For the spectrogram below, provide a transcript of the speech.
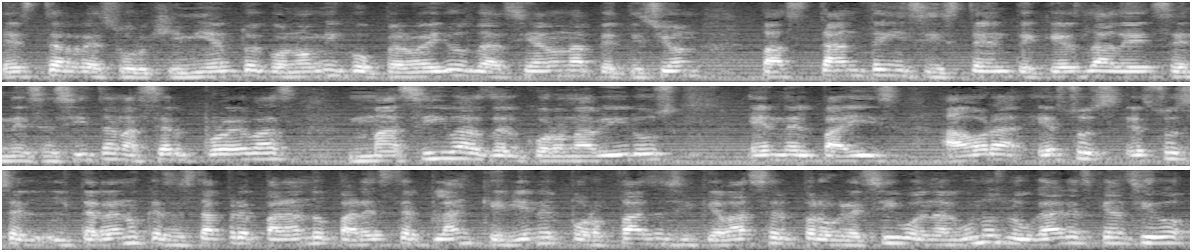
este resurgimiento económico, pero ellos le hacían una petición bastante insistente, que es la de se necesitan hacer pruebas masivas del coronavirus en el país. Ahora, esto es, esto es el, terreno que se está preparando para este plan que viene por fases y que va a ser progresivo. En algunos lugares que han sido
